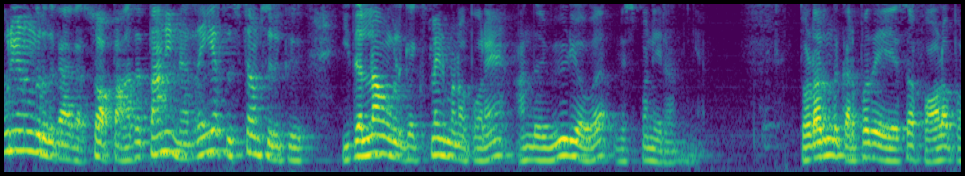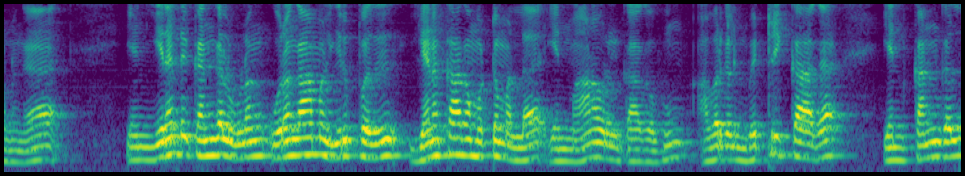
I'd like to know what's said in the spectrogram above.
புரியணுங்கிறதுக்காக. ஸோ அப்போ அதை தாண்டி நிறைய சிஸ்டம்ஸ் இருக்குது இதெல்லாம் உங்களுக்கு எக்ஸ்பிளைன் பண்ண போகிறேன் அந்த வீடியோவை மிஸ் பண்ணிடாதீங்க. தொடர்ந்து கற்பதை ஏசா ஃபாலோ பண்ணுங்கள் என் இரண்டு கண்கள் உலங் உறங்காமல் இருப்பது எனக்காக மட்டுமல்ல என் மாணவர்களுக்காகவும் அவர்களின் வெற்றிக்காக என் கண்கள்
